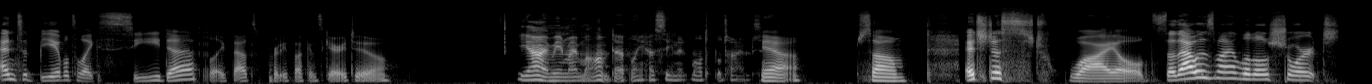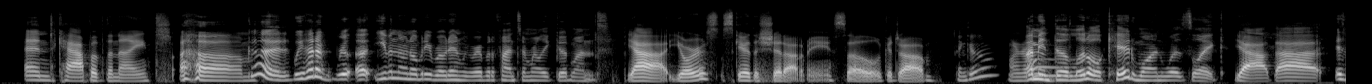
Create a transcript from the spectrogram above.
and to be able to like see death like that's pretty fucking scary too Yeah, I mean, my mom definitely has seen it multiple times. Yeah. So it's just wild. So that was my little short end cap of the night. Um Good. We had a real, uh, even though nobody wrote in, we were able to find some really good ones. yeah, yours scared the shit out of me. So good job. Thank you. I mean, the little kid one was like, Yeah, that is,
